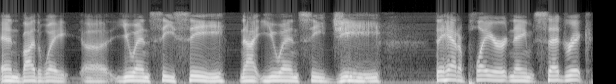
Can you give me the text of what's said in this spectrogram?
And by the way, uh, UNCC, not UNCG, they had a player named Cedric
